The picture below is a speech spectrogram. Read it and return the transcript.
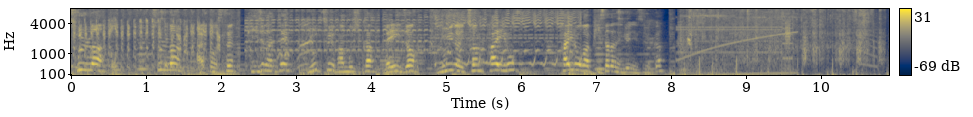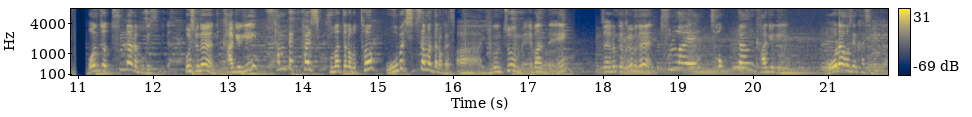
툴라 툴라 알코노스트 비즐란테 요트 반부시카 레이저 루이너 2000 파이로? 파이로가 비싸다는 의견이 있습니까? 먼저 툴라를 보겠습니다 보시면은 가격이 389만 달러부터 514만 달러까지 아 이건 좀 에반데 자 여러분들 그러면은 툴라의 적당 가격이 뭐라고 생각하십니까?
